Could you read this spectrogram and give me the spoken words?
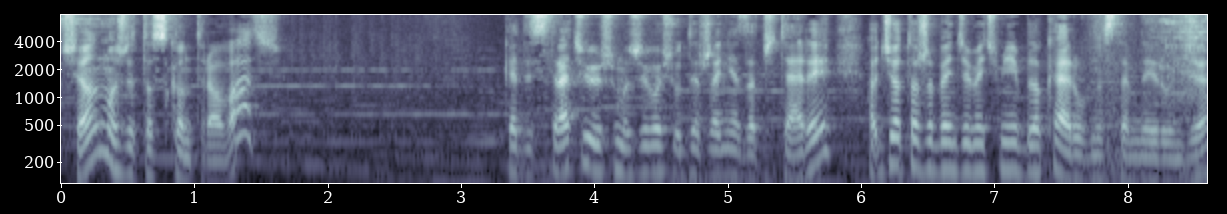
Czy on może to skontrować? Kiedy stracił już możliwość uderzenia za 4? Chodzi o to, że będzie mieć mniej blokerów w następnej rundzie.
